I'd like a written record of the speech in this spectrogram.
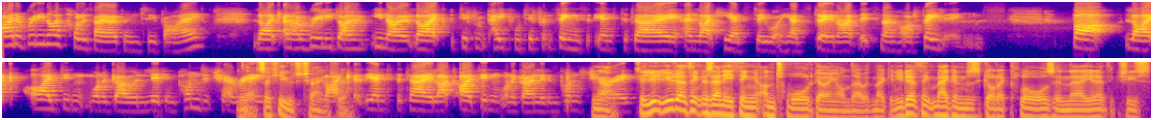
I had a really nice holiday over in Dubai. Like, and I really don't, you know, like different people, different things at the end of the day. And like, he had to do what he had to do, and I, it's no hard feelings. But like, I didn't want to go and live in Pondicherry. Yeah, it's a huge change. like yeah. at the end day, like I didn't want to go and live in No. So you, you don't think there's anything untoward going on there with Meghan? You don't think Meghan's got a clause in there? You don't think she's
